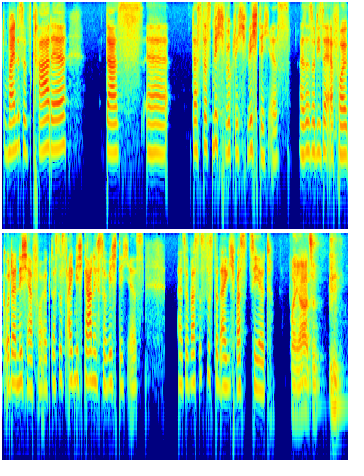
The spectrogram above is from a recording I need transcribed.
Du meintest jetzt gerade, dass, äh, dass das nicht wirklich wichtig ist. Also so dieser Erfolg oder Nicht-Erfolg, dass das eigentlich gar nicht so wichtig ist. Also was ist das denn eigentlich, was zählt? Boah ja, also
